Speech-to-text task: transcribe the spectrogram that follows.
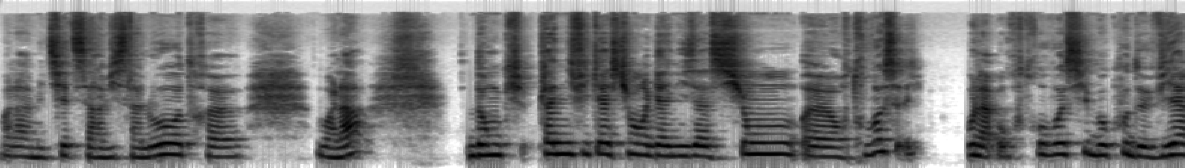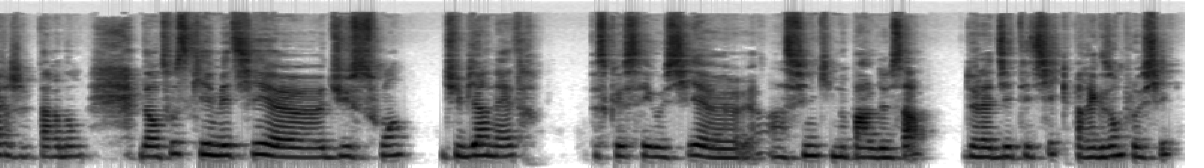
voilà métier de service à l'autre, voilà. Donc planification, organisation. on retrouve aussi, on retrouve aussi beaucoup de vierges, pardon, dans tout ce qui est métier euh, du soin, du bien-être, parce que c'est aussi euh, un signe qui nous parle de ça, de la diététique par exemple aussi.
